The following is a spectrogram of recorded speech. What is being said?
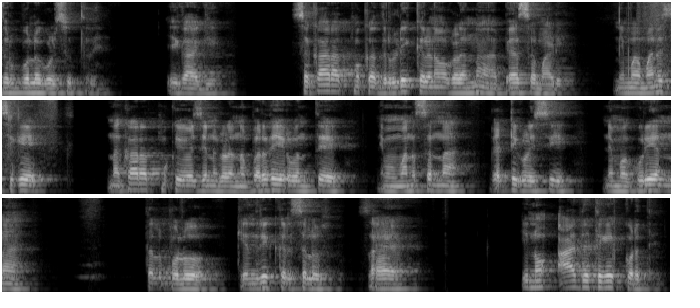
ದುರ್ಬಲಗೊಳಿಸುತ್ತದೆ. ಹೀಗಾಗಿ ಸಕಾರಾತ್ಮಕ ದೃಢೀಕರಣಗಳನ್ನು ಅಭ್ಯಾಸ ಮಾಡಿ ನಿಮ್ಮ ಮನಸ್ಸಿಗೆ ನಕಾರಾತ್ಮಕ ಯೋಜನೆಗಳನ್ನು ಬರದೇ ಇರುವಂತೆ ನಿಮ್ಮ ಮನಸ್ಸನ್ನು ಗಟ್ಟಿಗೊಳಿಸಿ ನಿಮ್ಮ ಗುರಿಯನ್ನು ತಲುಪಲು, ಕೇಂದ್ರೀಕರಿಸಲು ಸಹಾಯ. ಇನ್ನು ಆದ್ಯತೆಗೆ ಕೊರತೆ.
